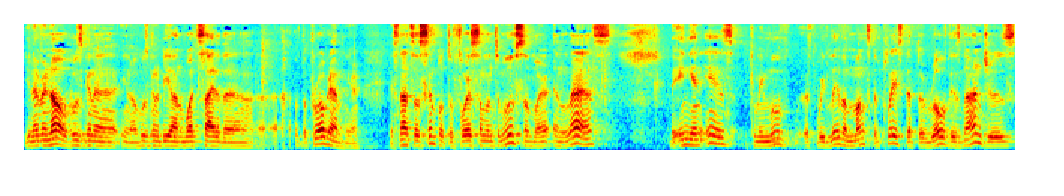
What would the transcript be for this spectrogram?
you never know who's gonna, you know, who's gonna be on what side of the uh, of the program here. It's not so simple to force someone to move somewhere unless the inyan is can we move if we live amongst a place that the rove is non-Jews,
